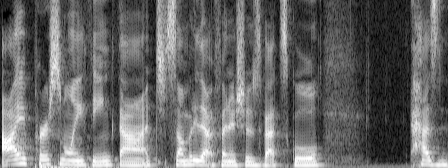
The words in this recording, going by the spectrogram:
I personally think that somebody that finishes vet school has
